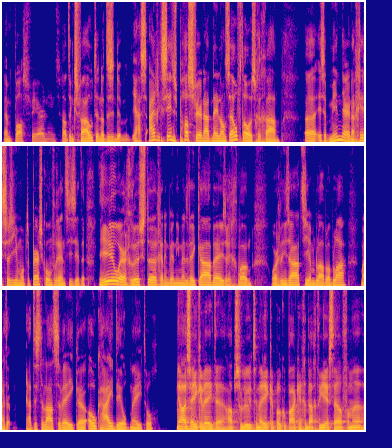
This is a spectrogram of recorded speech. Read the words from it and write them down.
en Pasveer. Een inschattingsfout. En dat is, de, ja, is eigenlijk sinds Pasveer naar het Nederlands elftal is gegaan... Uh, is het minder. Dan gisteren zie je hem op de persconferentie zitten. Heel erg rustig. En ik ben niet met WK bezig. Gewoon organisatie en bla bla bla. Maar het, ja, het is de laatste weken. Ook hij deelt mee, toch? Ja, zeker weten. Absoluut. Nee, ik heb ook een paar keer gedacht, de eerste helft van... Uh,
